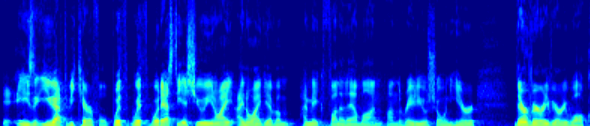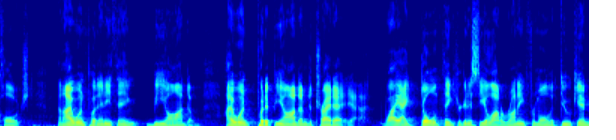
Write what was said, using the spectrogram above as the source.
He's, you have to be careful with with what SDSU. You know, I, I know I give them, I make fun of them on on the radio show and here. They're very very well coached, and I wouldn't put anything beyond them. I wouldn't put it beyond them to try to. Why I don't think you're going to see a lot of running from Oladokun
